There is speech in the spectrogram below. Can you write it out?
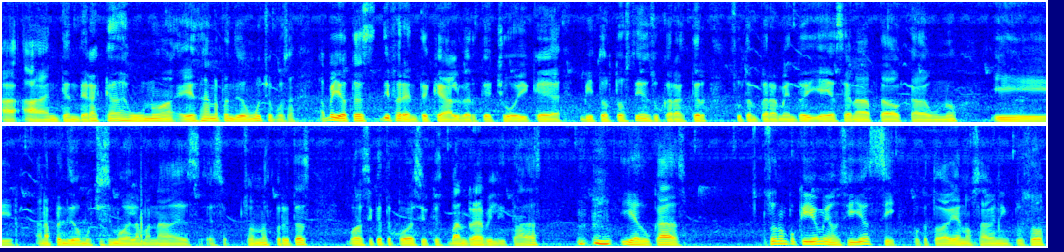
a, entender a cada uno, ellas han aprendido mucho, pues a, Bellota es diferente que Albert, que Chuy, que Víctor, todos tienen su carácter, su temperamento, y ellas se han adaptado a cada uno y han aprendido muchísimo de la manada, es, son unas perritas, ahora sí que te puedo decir que van rehabilitadas y educadas son un poquillo mioncillas, sí, porque todavía no saben, incluso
